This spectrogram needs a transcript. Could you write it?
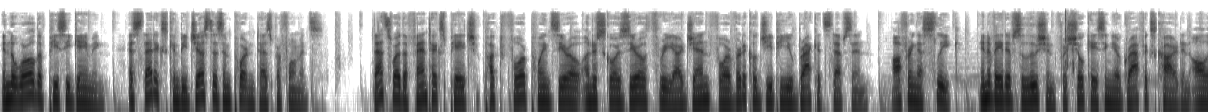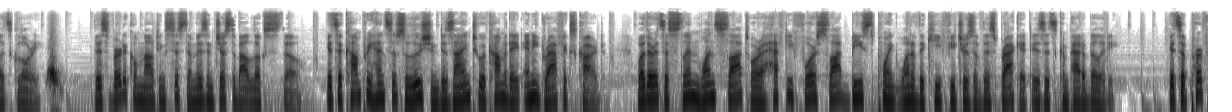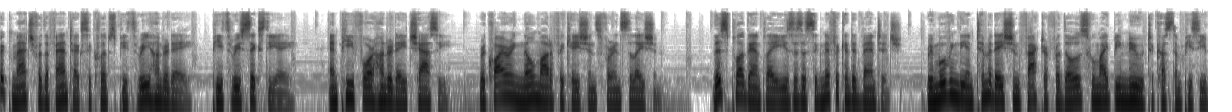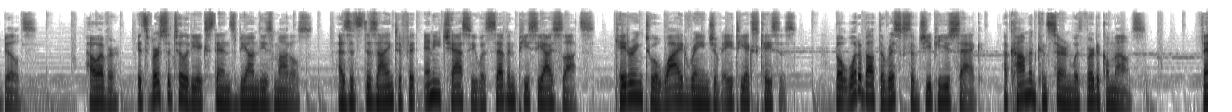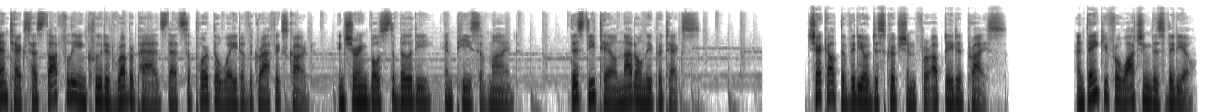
In the world of PC gaming, aesthetics can be just as important as performance. That's where the Phanteks PH PUCT 4.0 underscore 03 R Gen 4 vertical GPU bracket steps in, offering a sleek, innovative solution for showcasing your graphics card in all its glory. This vertical mounting system isn't just about looks, though. It's a comprehensive solution designed to accommodate any graphics card, whether it's a slim 1 slot or a hefty 4 slot beast. Point one of the key features of this bracket is its compatibility. It's a perfect match for the Phanteks Eclipse P300A, P360A, and P400A chassis, requiring no modifications for installation. This plug and play ease is a significant advantage, removing the intimidation factor for those who might be new to custom PC builds. However, its versatility extends beyond these models, as it's designed to fit any chassis with 7 PCI slots, catering to a wide range of ATX cases. But what about the risks of GPU sag, a common concern with vertical mounts. Phanteks has thoughtfully included rubber pads that support the weight of the graphics card, ensuring both stability and peace of mind. This detail not only protects. Check out the video description for updated price. And thank you for watching this video.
